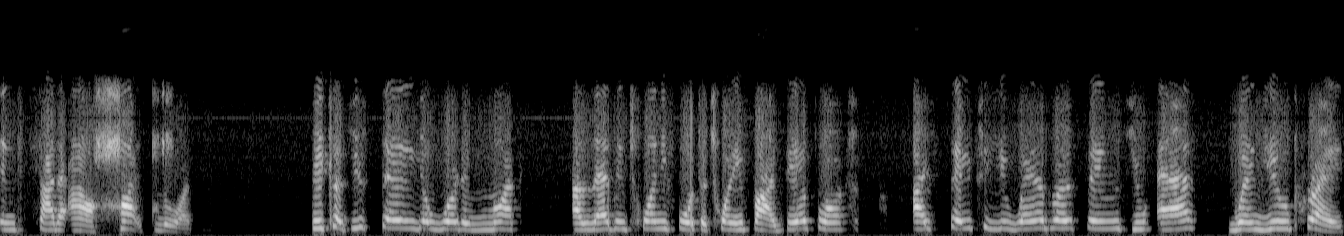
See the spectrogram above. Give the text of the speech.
inside of our hearts, Lord. Because you say in your word in Mark 11, 24 to 25, therefore I say to you, wherever things you ask when you pray,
